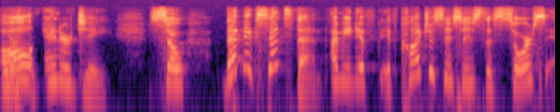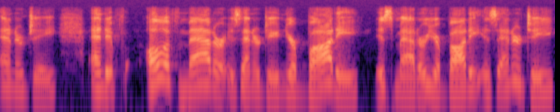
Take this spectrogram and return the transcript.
all energy. So that makes sense then. I mean, if if consciousness is the source energy, and if all of matter is energy, and your body is matter, your body is energy,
